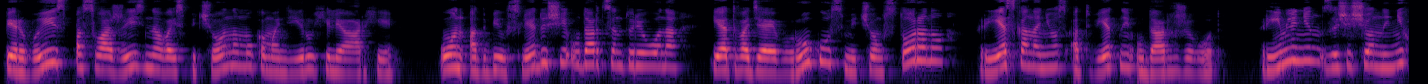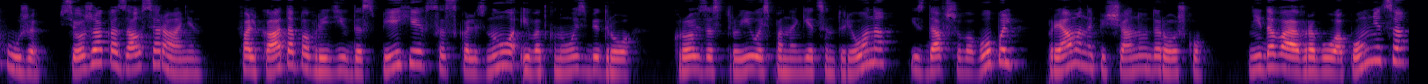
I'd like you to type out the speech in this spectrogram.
впервые спасла жизнь новоиспеченному командиру хелиархии. Он отбил следующий удар Центуриона и, отводя его руку с мечом в сторону, резко нанес ответный удар в живот. Римлянин, защищенный не хуже, все же оказался ранен, Фальката, повредив доспехи, соскользнула и воткнулась в бедро. Кровь заструилась по ноге Центуриона, издавшего вопль, прямо на песчаную дорожку. Не давая врагу опомниться,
